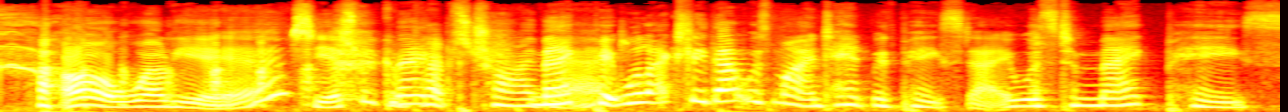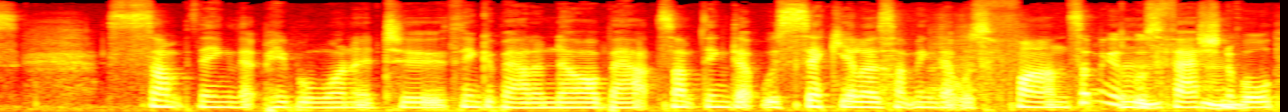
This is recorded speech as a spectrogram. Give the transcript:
oh well, yes, yes, we could Make- perhaps try make that. pe- well, actually, that was my intent with Peace Day was to make peace something that people wanted to think about and know about, something that was secular, something that was fun, something that was mm, mm. fashionable,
